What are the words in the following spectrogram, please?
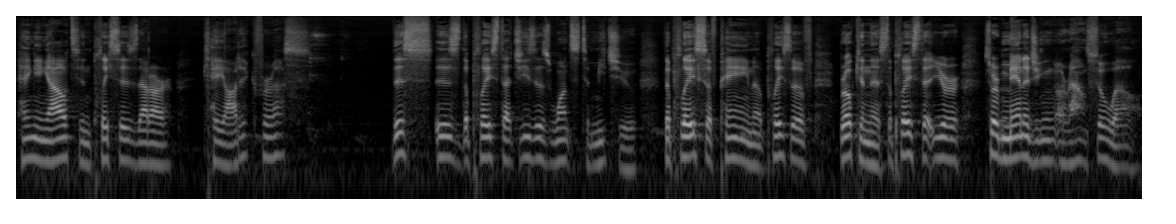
hanging out in places that are chaotic for us, this is the place that Jesus wants to meet you the place of pain, a place of brokenness, the place that you're sort of managing around so well.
